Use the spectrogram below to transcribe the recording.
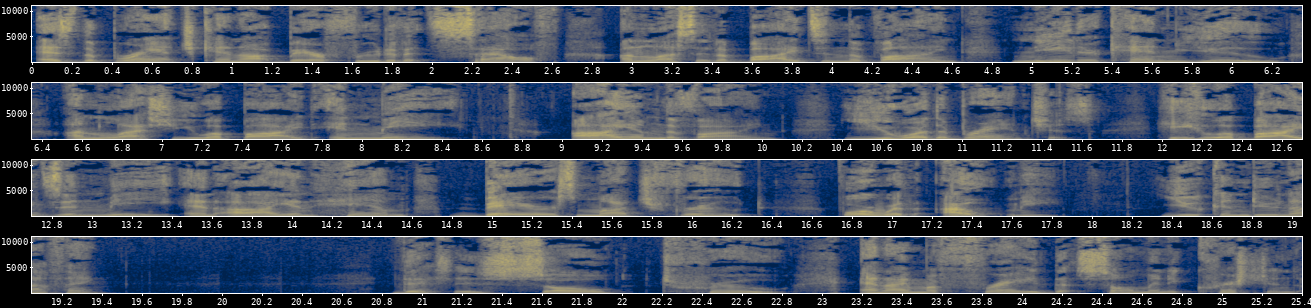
as the branch cannot bear fruit of itself unless it abides in the vine, neither can you unless you abide in me. I am the vine, you are the branches. He who abides in me, and I in him, bears much fruit, for without me you can do nothing. This is so true. And I'm afraid that so many Christians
